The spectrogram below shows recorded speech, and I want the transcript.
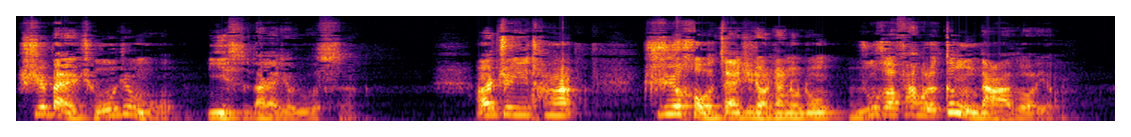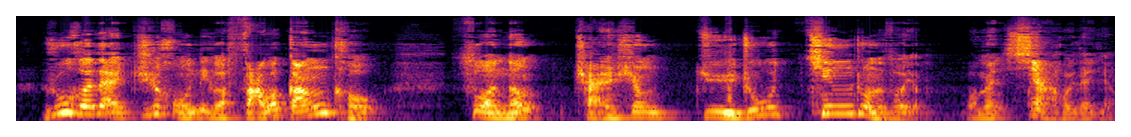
失败是成功之母，意思大概就如此。而至于他之后在这场战争中如何发挥了更大的作用，如何在之后那个法国港口所能产生举足轻重的作用。我们下回再讲。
